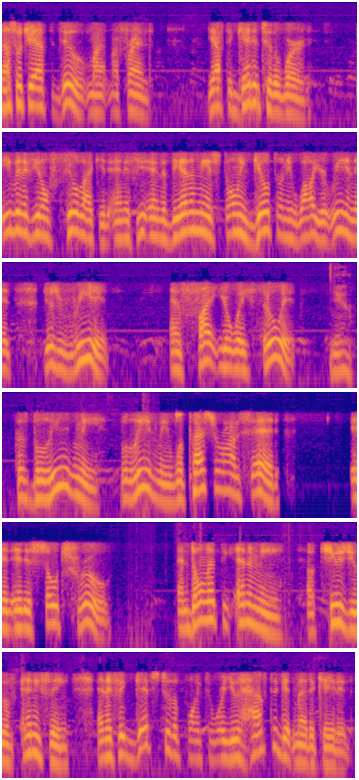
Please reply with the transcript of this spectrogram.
that's what you have to do my my friend you have to get into the word even if you don't feel like it and if you and if the enemy is throwing guilt on you while you're reading it just read it and fight your way through it Yeah. Because believe me believe me what pastor ron said it, it is so true and don't let the enemy accuse you of anything. And if it gets to the point to where you have to get medicated,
